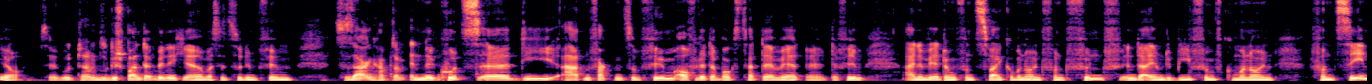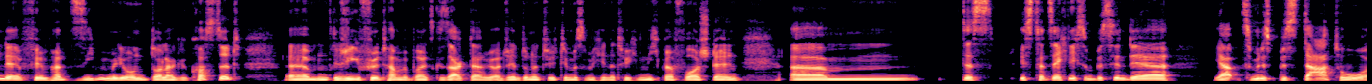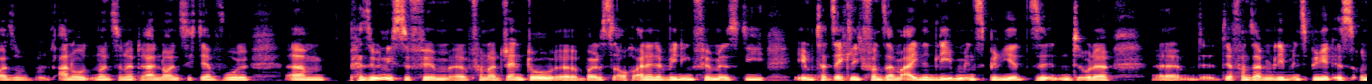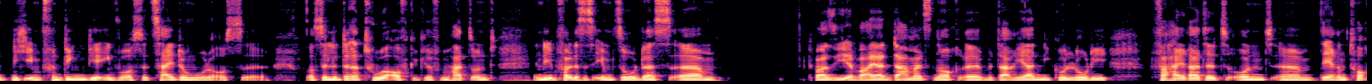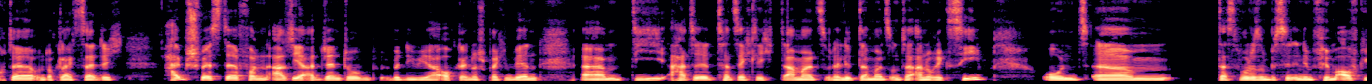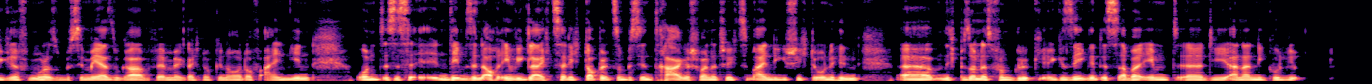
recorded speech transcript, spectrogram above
Ja, sehr gut. Umso gespannter bin ich, was ihr zu dem Film zu sagen habt. Am Ende kurz äh, die harten Fakten zum Film. Auf Letterboxd hat der, Wert, äh, der Film eine Wertung von 2,9 von 5, in der IMDb 5,9 von 10. Der Film hat 7 Millionen Dollar gekostet. Ähm, Regie geführt haben wir bereits gesagt, Dario Argento natürlich, den müssen wir hier natürlich nicht mehr vorstellen. Ähm, das ist tatsächlich so ein bisschen der ja, zumindest bis dato, also anno 1993, der wohl ähm, persönlichste Film äh, von Argento, äh, weil es auch einer der wenigen Filme ist, die eben tatsächlich von seinem eigenen Leben inspiriert sind oder äh, der von seinem Leben inspiriert ist und nicht eben von Dingen, die er irgendwo aus der Zeitung oder aus, äh, aus der Literatur aufgegriffen hat. Und in dem Fall ist es eben so, dass ähm, quasi, er war ja damals noch äh, mit Daria Nicolodi verheiratet und ähm, deren Tochter und auch gleichzeitig Halbschwester von Asia Argento, über die wir ja auch gleich noch sprechen werden, ähm, die hatte tatsächlich damals oder litt damals unter Anorexie und ähm, das wurde so ein bisschen in dem Film aufgegriffen oder so ein bisschen mehr sogar, werden wir gleich noch genauer darauf eingehen. Und es ist in dem Sinn auch irgendwie gleichzeitig doppelt so ein bisschen tragisch, weil natürlich zum einen die Geschichte ohnehin äh, nicht besonders von Glück gesegnet ist, aber eben äh, die Anna Nicol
